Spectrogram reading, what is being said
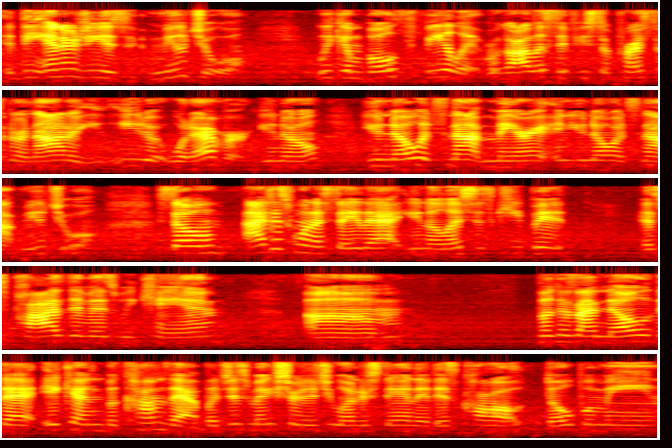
The energy is mutual. We can both feel it, regardless if you suppress it or not, or you eat it, whatever, you know? You know it's not merit and you know it's not mutual. So I just want to say that, you know, let's just keep it as positive as we can. Um, because I know that it can become that. But just make sure that you understand that it is called dopamine.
